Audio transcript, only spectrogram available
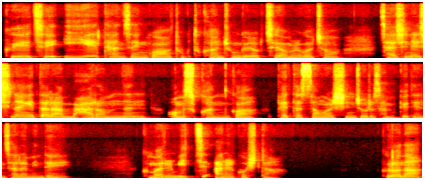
그의 제2의 탄생과 독특한 종교적 체험을 거쳐 자신의 신앙에 따라 말없는 엄숙함과 배타성을 신조로 삼게 된 사람인데 그 말을 믿지 않을 것이다. 그러나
